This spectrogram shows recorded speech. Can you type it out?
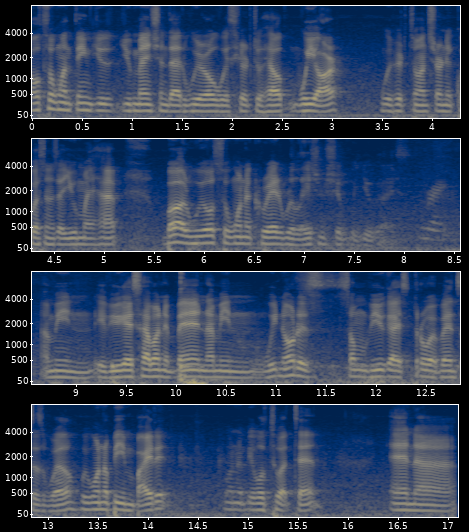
also, one thing you you mentioned that we're always here to help. We are. We're here to answer any questions that you might have, but we also want to create a relationship with you guys. Right. I mean, if you guys have an event, I mean, we notice some of you guys throw events as well. We want to be invited. We want to be able to attend, and uh,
